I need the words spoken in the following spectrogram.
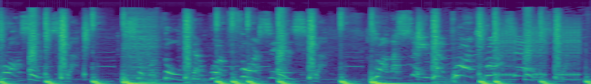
crosses. Some of those that work forces are the same that burn crosses.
